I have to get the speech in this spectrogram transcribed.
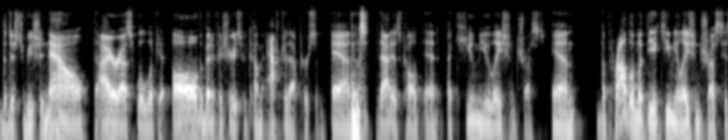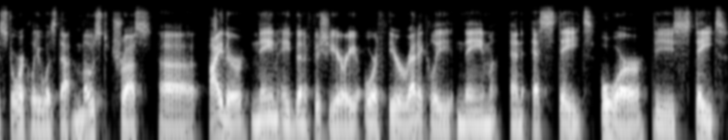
the distribution now, the IRS will look at all the beneficiaries who come after that person. And that is called an accumulation trust. And the problem with the accumulation trust historically was that most trusts uh, either name a beneficiary or theoretically name an estate or the state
